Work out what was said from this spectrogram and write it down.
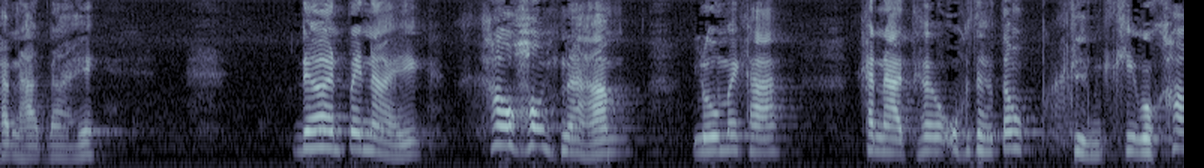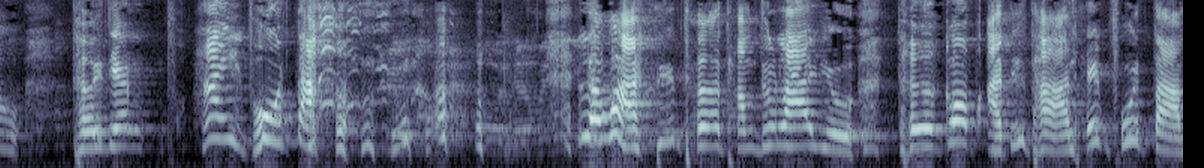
ขนาดไหน เดินไปไหน เข้าห้องน้ำรู้ไหมคะ ขนาดเธอโอ้เธอต้องถึงคิวเข้า เธอยังให้พูดตาม ระหว่างที่เธอทำธุระอยู่ เธอก็อธิษฐานให้พูดตาม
